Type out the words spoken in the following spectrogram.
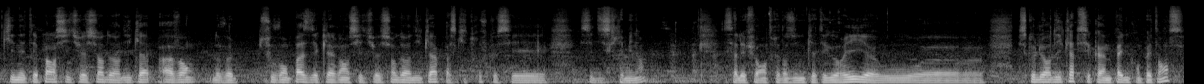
qui n'étaient pas en situation de handicap avant, ne veulent souvent pas se déclarer en situation de handicap parce qu'ils trouvent que c'est discriminant. Ça les fait rentrer dans une catégorie où... Euh, parce que le handicap, c'est quand même pas une compétence.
